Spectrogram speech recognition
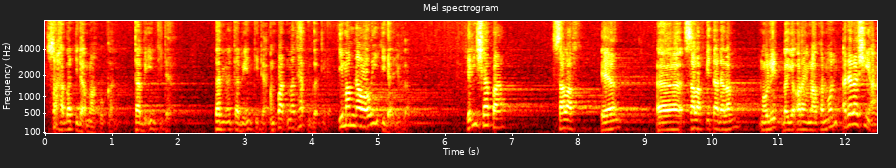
Sahabat tidak melakukan. Tabi'in tidak. Tabi'in tabi'in tidak. Empat madhab juga tidak. Imam Nawawi tidak juga. Jadi siapa? Salaf ya uh, salaf kita dalam maulid bagi orang yang melakukan maulid adalah syiah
